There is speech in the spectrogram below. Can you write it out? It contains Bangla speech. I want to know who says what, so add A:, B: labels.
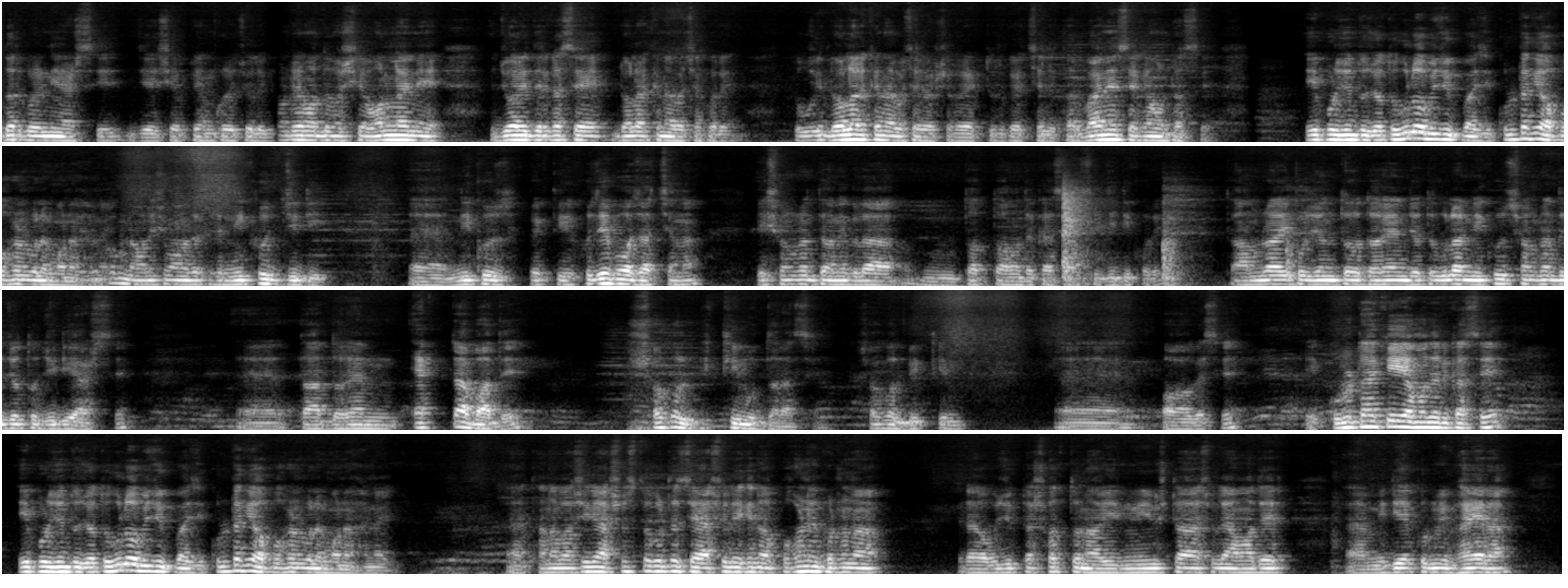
A: উদ্ধার করে নিয়ে আসছি যে সে প্রেম করে চলে ফোনের মাধ্যমে সে অনলাইনে জুয়ারিদের কাছে ডলার কেনা বেচা করে। তো ওই ডলার কেনা বেচা ব্যবসা করে একটু ছেলে, তার বাইন্যান্স অ্যাকাউন্ট আছে। এই পর্যন্ত যতগুলো অভিযোগ পাইছি, কোনোটাকে অপহরণ বলে মনে হয় না। অনেক সময় আমাদের কাছে নিখোঁজ জিডি নিখোঁজ ব্যক্তি খুঁজে পাওয়া যাচ্ছে না। এই সংক্রান্তে অনেকগুলা তথ্য আমাদের কাছে আসছে জিডি করে। তো আমরা এই পর্যন্ত ধরেন যতগুলো নিখোঁজ সংক্রান্তে যত জিডি আসছে তার ধরেন একটা বাদে সকল ভিকটিম উদ্ধার আছে। সকল ভিকটিম পাওয়া গেছে। এই কোনোটাকেই আমাদের কাছে এই পর্যন্ত যতগুলো অভিযোগ পাইছি, কোনোটাকে অপহরণ বলে মনে হয় নাই। থানাবাসীকে আশ্বস্ত করতে চাই, আসলে এখানে অপহরণের ঘটনা, এটা অভিযোগটা সত্য না। এই নিউজটা আসলে আমাদের মিডিয়া কর্মী ভাইয়েরা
